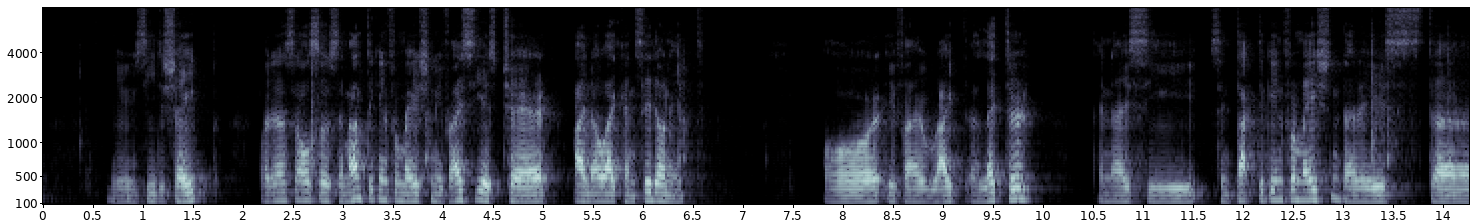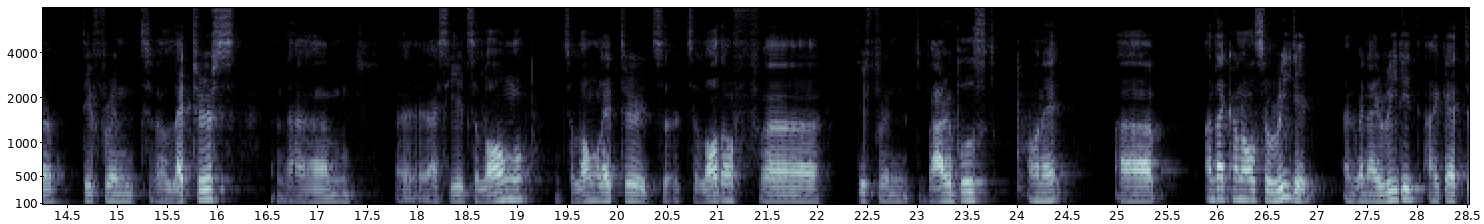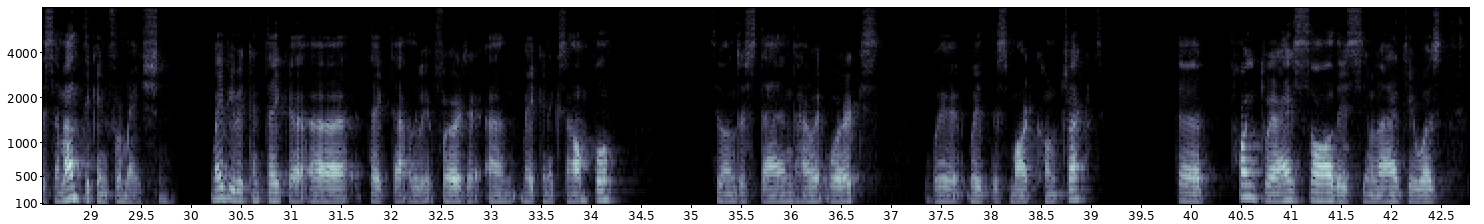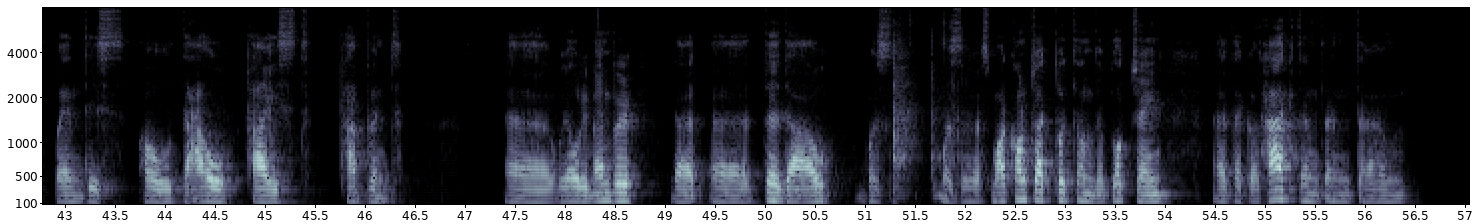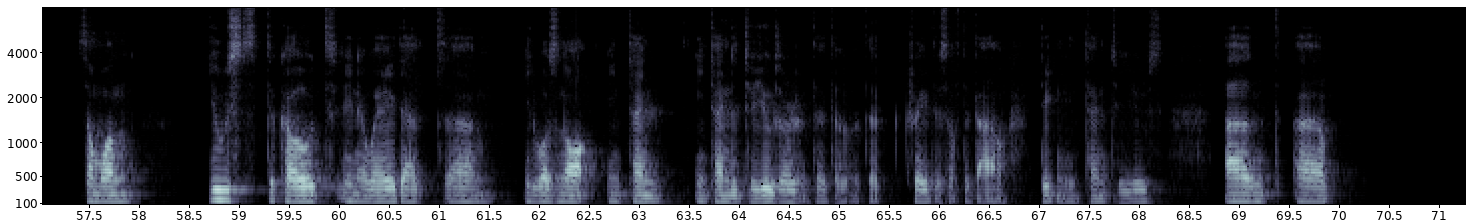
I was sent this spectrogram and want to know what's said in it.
You see the shape, but has also semantic information. If I see a chair, I know I can sit on it. Or if I write a letter, then I see syntactic information, that is the different uh, letters. And, um, uh, I see it's a long, it's a long letter. It's a, it's a lot of uh, different variables on it. Uh, and I can also read it. And when I read it, I get the semantic information. Maybe we can take, a, uh, take that a little bit further and make an example to understand how it works with, with the smart contract. The point where I saw this similarity was when this whole DAO heist happened. Uh, we all remember that uh, the DAO was was a smart contract put on the blockchain uh, that got hacked and and um, someone used the code in a way that um, it was not intend, intended to use or the, the, the, creators of the DAO didn't intend to use. And uh,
